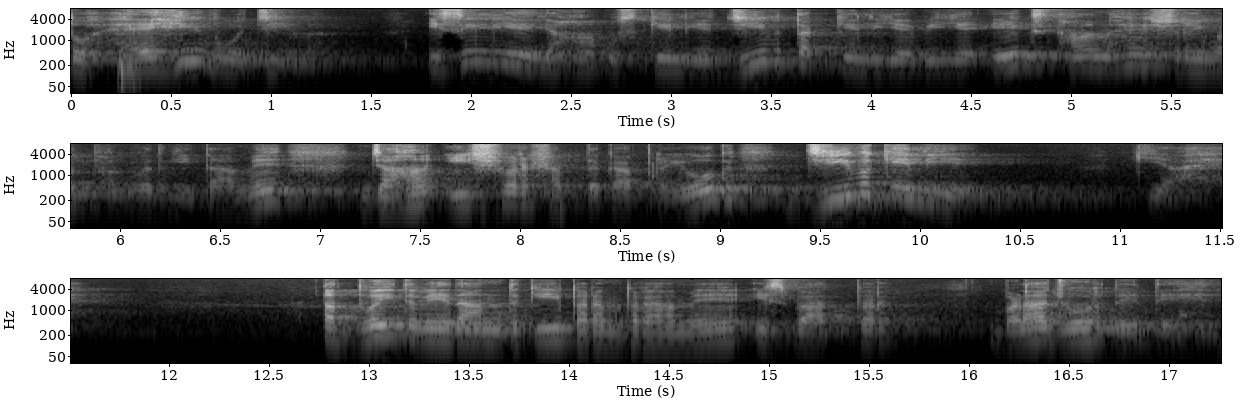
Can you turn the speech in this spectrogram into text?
तो है ही वो जीव। इसीलिए यहाँ उसके लिए, जीव तक के लिए भी ये एक स्थान है श्रीमद् भगवद गीता में, जहाँ ईश्वर शब्द का प्रयोग जीव के लिए किया है। अद्वैत वेदांत की परंपरा में इस बात पर बड़ा ज़ोर देते हैं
